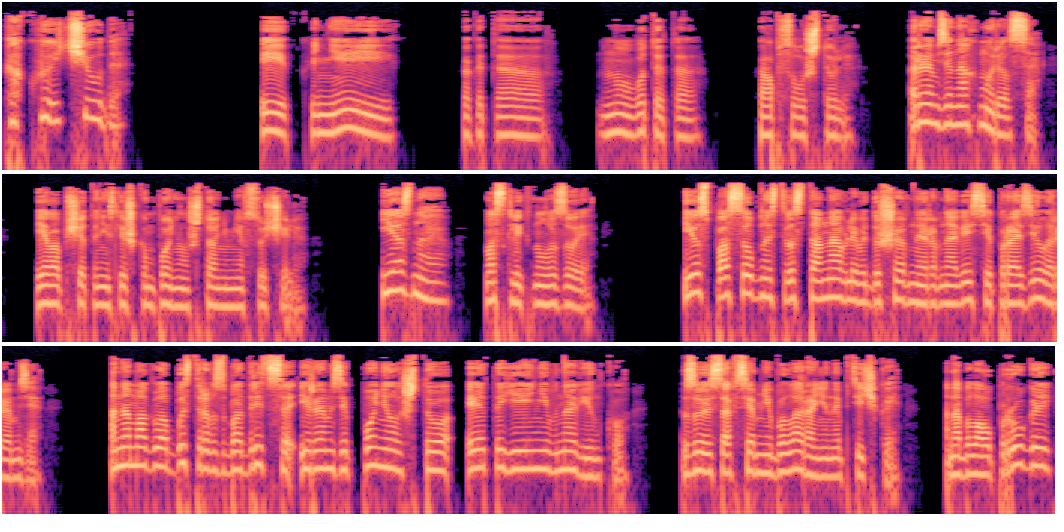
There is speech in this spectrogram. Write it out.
какое чудо!» И к ней как это... Ну, вот это... Капсул, что ли? Рэмзи нахмурился. Я вообще-то не слишком понял, что они мне всучили. «Я знаю», — воскликнула Зоя. Ее способность восстанавливать душевное равновесие поразила Рэмзи. Она могла быстро взбодриться, и Рэмзи понял, что это ей не в новинку. Зоя совсем не была раненой птичкой. Она была упругой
